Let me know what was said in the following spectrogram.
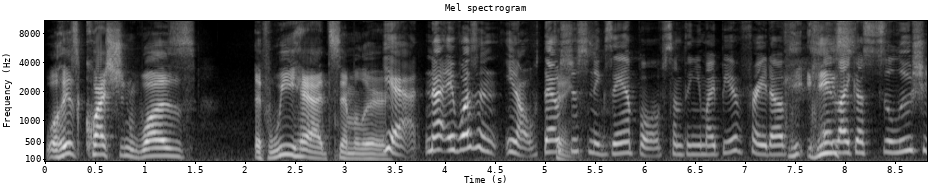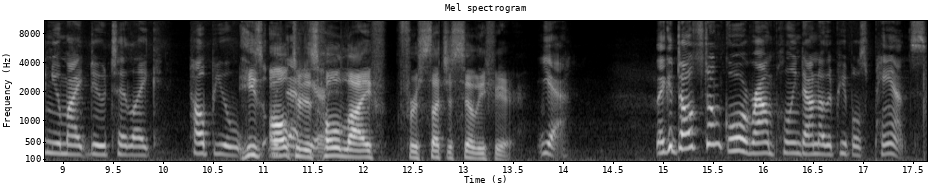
Well, his question was if we had similar. Yeah, not it wasn't. You know, that was just an example of something you might be afraid of, He- and like a solution you might do to like help you. He's altered his whole life for such a silly fear. Yeah, like adults don't go around pulling down other people's pants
